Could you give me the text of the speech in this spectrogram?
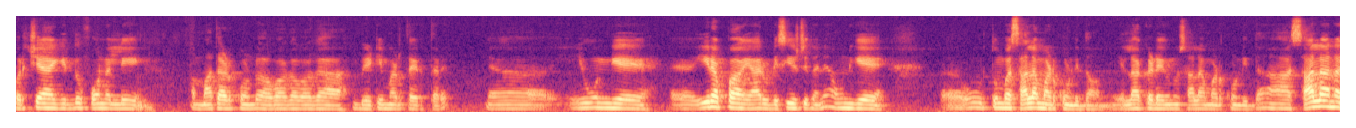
ಪರಿಚಯ ಆಗಿದ್ದು ಫೋನಲ್ಲಿ ಮಾತಾಡಿಕೊಂಡು ಅವಾಗವಾಗ ಭೇಟಿ ಮಾಡ್ತಾ ಇರ್ತಾರೆ. ಇವನಿಗೆ ಈರಪ್ಪ ಯಾರು ಡಿಸೀಸ್ಡ್ ಇದ್ದಾನೆ, ಅವನಿಗೆ ಊರು ತುಂಬ ಸಾಲ ಮಾಡ್ಕೊಂಡಿದ್ದ ಅವನು. ಎಲ್ಲ ಕಡೆ ಇವನು ಸಾಲ ಮಾಡ್ಕೊಂಡಿದ್ದ. ಆ ಸಾಲನ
